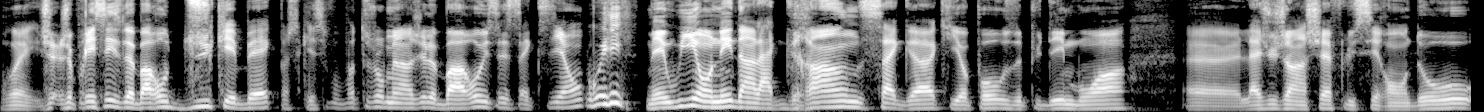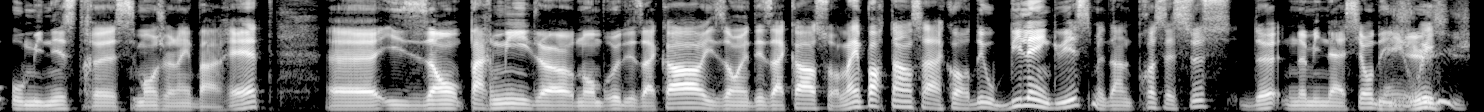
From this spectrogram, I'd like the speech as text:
Oui, je, je précise le barreau du Québec parce qu'il ne faut pas toujours mélanger le barreau et ses sections. Oui, Mais oui, on est dans la grande saga qui oppose depuis des mois euh, la juge en chef Lucie Rondeau au ministre euh, Simon Jolin Barrette. Euh, ils ont, parmi leurs nombreux désaccords, ils ont un désaccord sur l'importance à accorder au bilinguisme dans le processus de nomination des Ben juges. oui.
